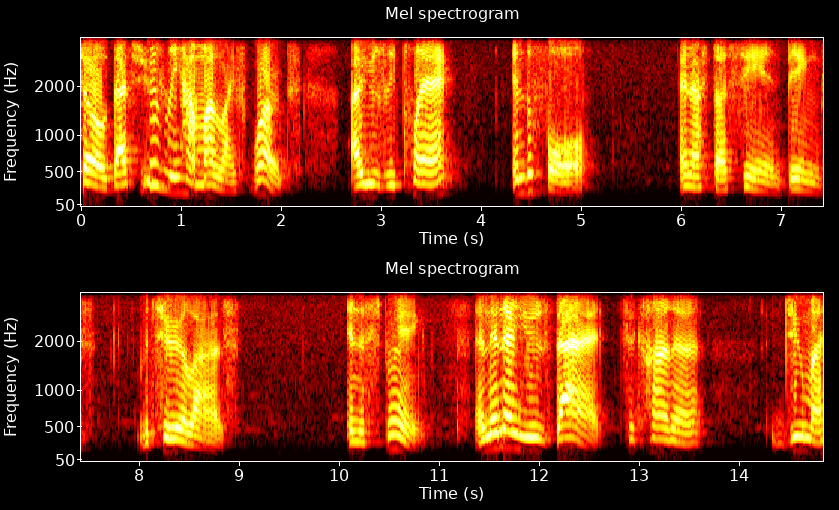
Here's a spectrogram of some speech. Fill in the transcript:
So that's usually how my life works. I usually plant in the fall and I start seeing things materialize in the spring. And then I use that to kind of do my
